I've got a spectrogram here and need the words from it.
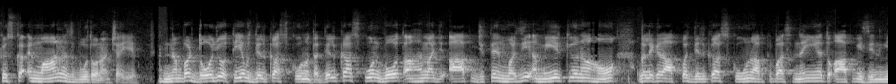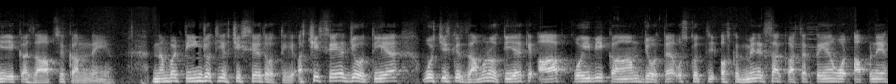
कि उसका ईमान मज़बूत होना चाहिए। नंबर दो जो होती है, वो दिल का सुकून होता है। दिल का सुकून बहुत अहम है आप जितने मर्ज़ी अमीर क्यों ना हो, अगर लेकिन आपका दिल का सुकून आपके पास नहीं है तो आपकी ज़िंदगी एक अजाब से कम नहीं है। नंबर तीन जो होती है अच्छी सेहत होती है। अच्छी सेहत जो होती है, वो चीज़ की जामन होती है कि आप कोई भी काम जो होता है, उसको उसको मेहनत साथ कर सकते हैं और अपने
